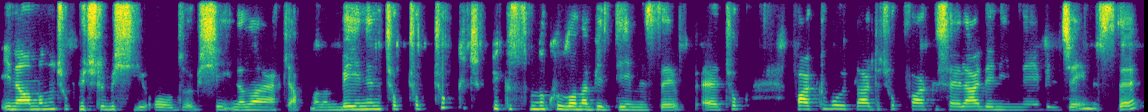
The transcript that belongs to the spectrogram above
inanmanın çok güçlü bir şey olduğu, bir şey inanarak yapmanın, beynin çok çok çok küçük bir kısmını kullanabildiğimizi, e, çok farklı boyutlarda çok farklı şeyler deneyimleyebileceğimizi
